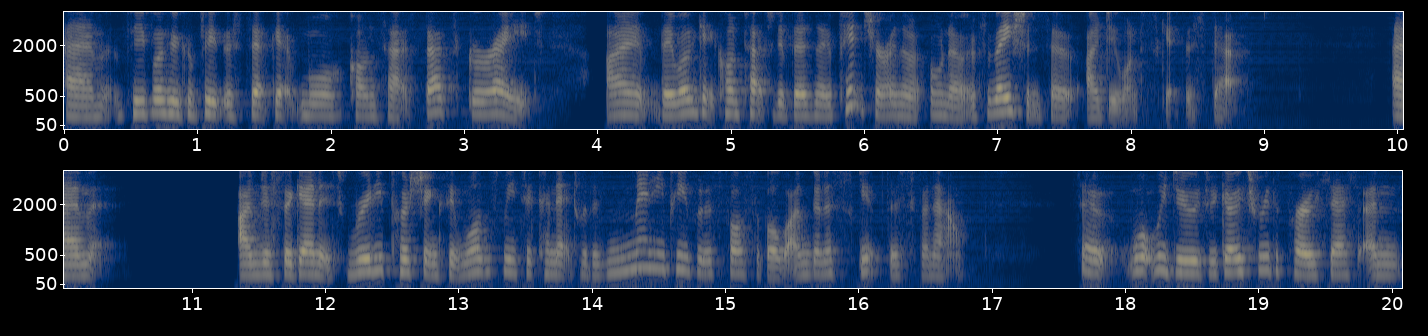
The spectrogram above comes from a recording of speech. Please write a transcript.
Um, people who complete this step get more contacts. That's great. I, they won't get contacted if there's no picture and or no information, so I do want to skip this step. Um, I'm just, again, it's really pushing because it wants me to connect with as many people as possible, but I'm going to skip this for now. So what we do is we go through the process and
